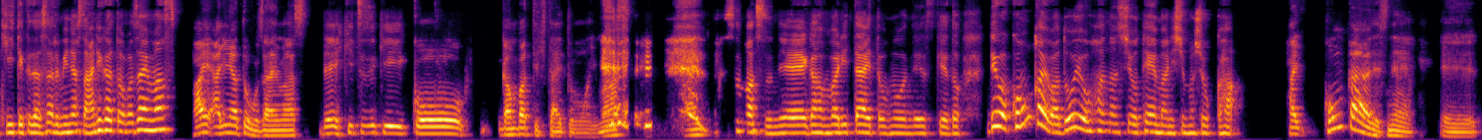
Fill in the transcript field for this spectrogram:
聞いてくださる皆さんありがとうございます。はい、ありがとうございます。で、引き続き、こう、頑張っていきたいと思います。はい。ますますね、頑張りたいと思うんですけど。では今回はどういうお話をテーマにしましょうか？はい。今回はですね、えー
